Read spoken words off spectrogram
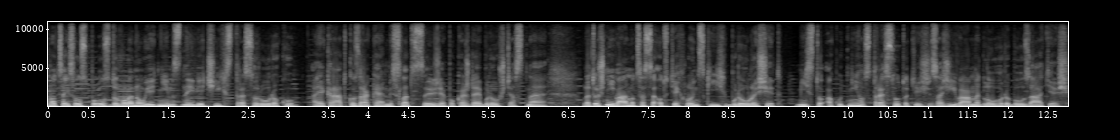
Vánoce jsou spolu s dovolenou jedním z největších stresorů roku a je krátkozraké myslet si, že pokaždé budou šťastné. Letošní Vánoce se od těch loňských budou lišit. Místo akutního stresu totiž zažíváme dlouhodobou zátěž.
